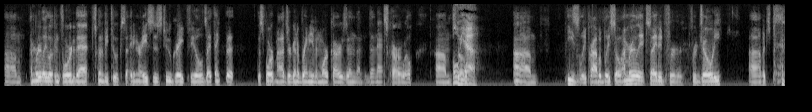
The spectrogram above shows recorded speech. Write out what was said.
Um, I'm really looking forward to that. It's going to be two exciting races, two great fields. I think the the sport mods are going to bring even more cars in than the NASCAR will. Um, Oh so, yeah, um, easily probably. So I'm really excited for for Jody. Um, it's been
